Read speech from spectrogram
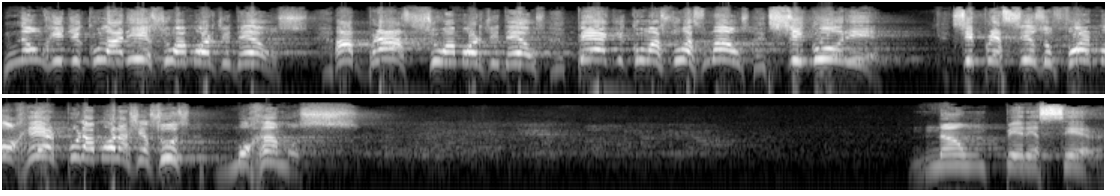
Não ridicularize o amor de Deus, abrace o amor de Deus, pegue com as duas mãos, segure. Se preciso for morrer por amor a Jesus, morramos. Não perecer,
